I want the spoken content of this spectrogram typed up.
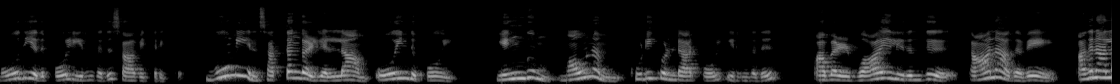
மோதியது போல் இருந்தது சாவித்திரிக்கு பூமியின் சத்தங்கள் எல்லாம் ஓய்ந்து போய் எங்கும் மௌனம் குடிகொண்டாற் போல் இருந்தது. அவள் வாயிலிருந்து தானாகவே அதனால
